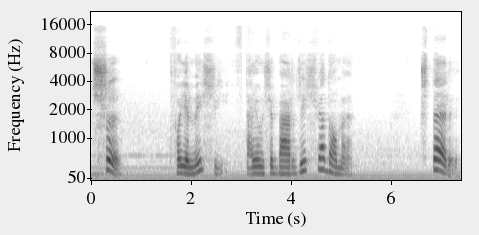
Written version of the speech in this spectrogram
3. Twoje myśli stają się bardziej świadome. 4.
